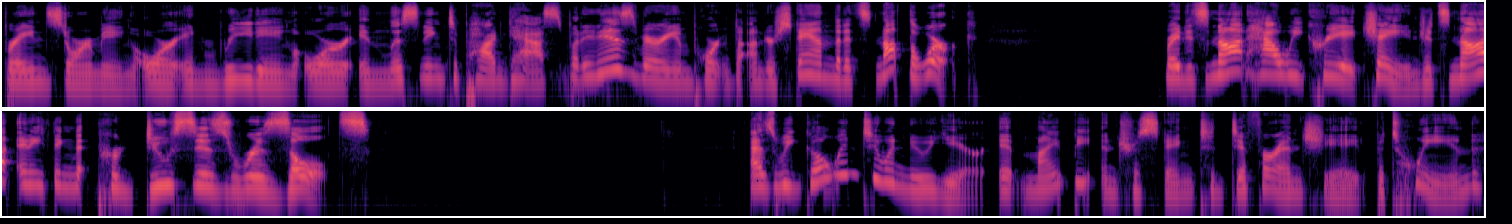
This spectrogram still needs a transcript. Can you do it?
brainstorming or in reading or in listening to podcasts, but it is very important to understand that it's not the work. Right? It's not how we create change. It's not anything that produces results. As we go into a new year, it might be interesting to differentiate between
